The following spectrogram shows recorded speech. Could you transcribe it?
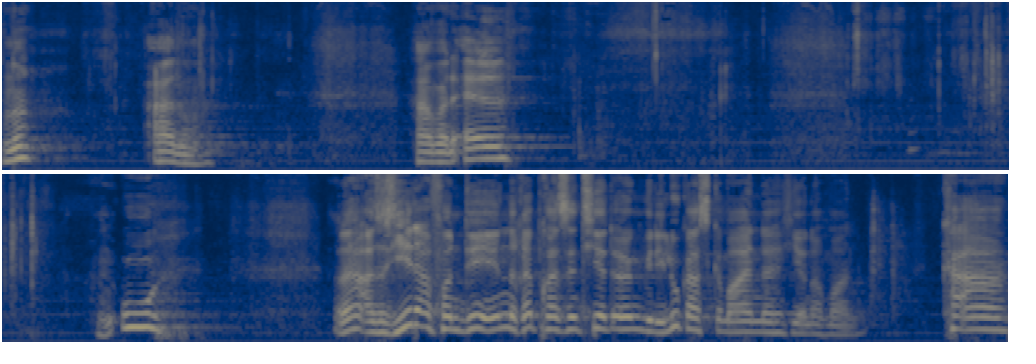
Ne? Also, haben wir ein L, ein U. Ne? Also jeder von denen repräsentiert irgendwie die Lukas-Gemeinde. Hier nochmal ein K.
